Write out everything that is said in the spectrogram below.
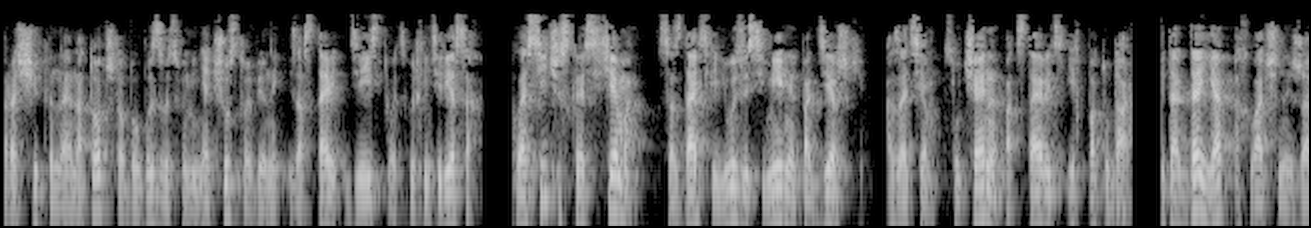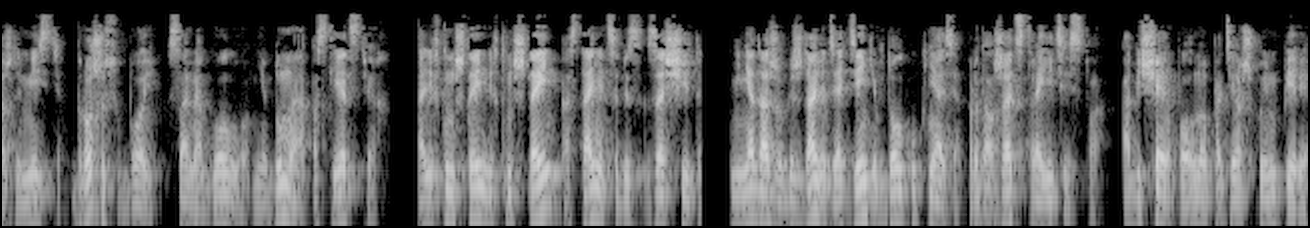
рассчитанная на то, чтобы вызвать у меня чувство вины и заставить действовать в их интересах. Классическая схема – создать иллюзию семейной поддержки, а затем случайно подставить их под удар. И тогда я, охваченный жаждой мести, брошусь в бой, сломя голову, не думая о последствиях. А Лихтенштейн Лихтенштейн останется без защиты. Меня даже убеждали взять деньги в долг у князя, продолжать строительство, обещая полную поддержку империи.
